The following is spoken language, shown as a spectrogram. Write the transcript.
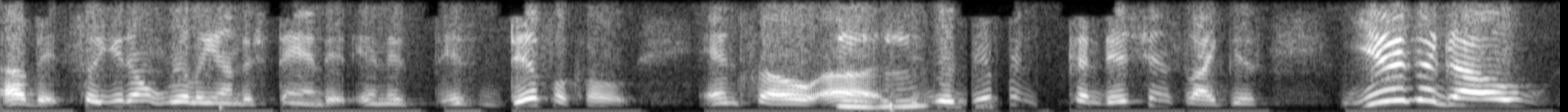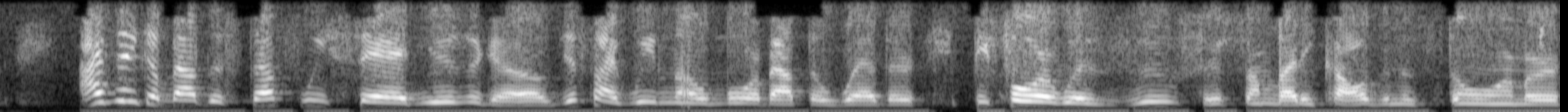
of it, so you don't really understand it, and it's, it's difficult. And so uh, mm-hmm. the different conditions like this. Years ago, I think about the stuff we said years ago, just like we know more about the weather. Before it was Zeus or somebody causing a storm or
